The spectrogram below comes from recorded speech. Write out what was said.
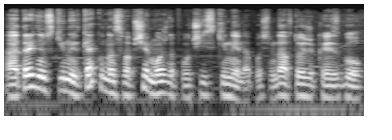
А, трейдим скины. Как у нас вообще можно получить скины, допустим, да, в той же CSGO?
